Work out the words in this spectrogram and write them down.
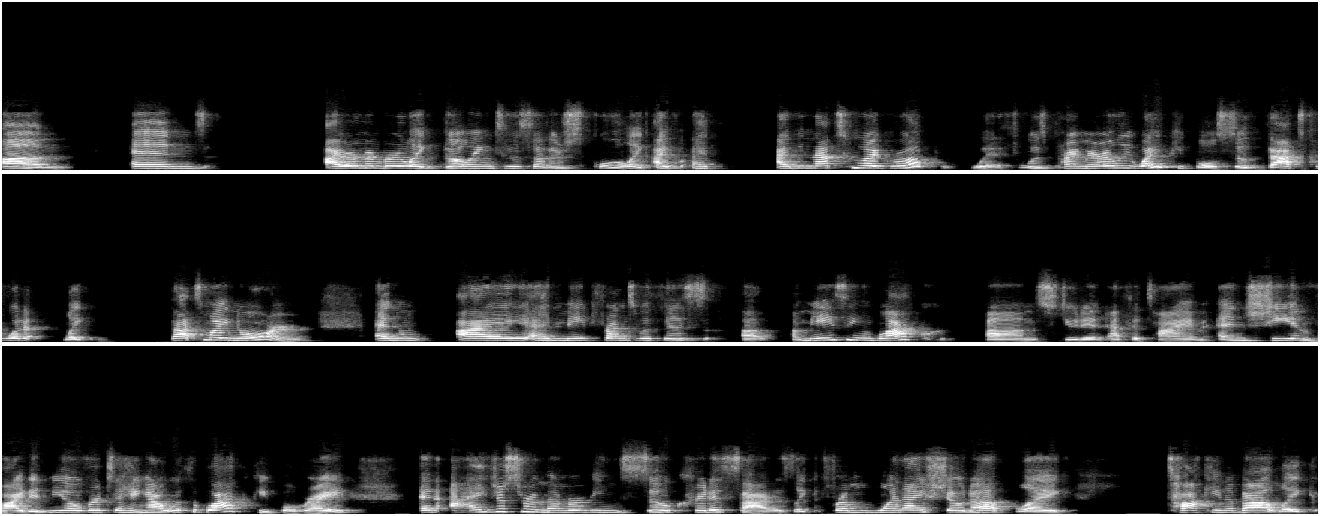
Um and i remember like going to this other school like i've I, I mean that's who i grew up with was primarily white people. So that's what like that's my norm. And I had made friends with this uh, amazing black um, student at the time, and she invited me over to hang out with the black people, right? And I just remember being so criticized, like from when I showed up, like talking about like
